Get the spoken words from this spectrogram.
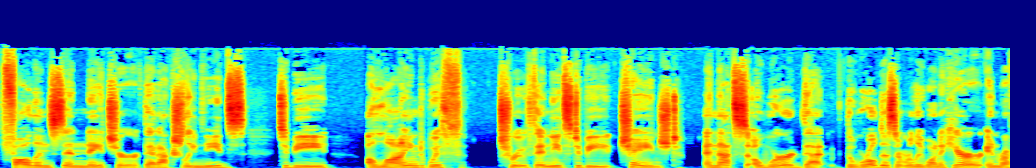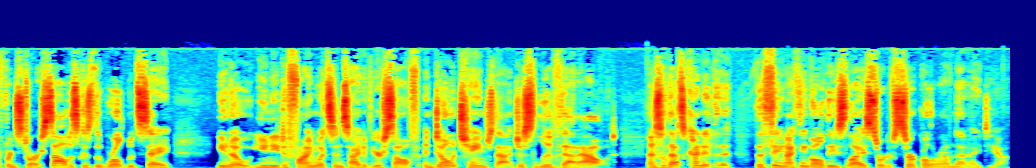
fallen sin nature that actually needs to be aligned with truth. It needs to be changed. And that's a word that the world doesn't really want to hear in reference to ourselves because the world would say, you know, you need to find what's inside of yourself and don't change that. Just live that out. And yeah. so that's kind of the, the thing. I think all these lies sort of circle around that idea.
